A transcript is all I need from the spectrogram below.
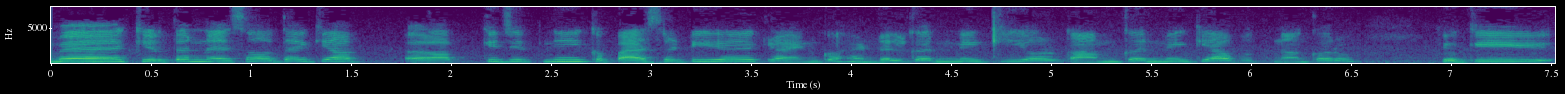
मैं कीर्तन ऐसा होता है कि आप आपकी जितनी कैपेसिटी है क्लाइंट को हैंडल करने की और काम करने की आप उतना करो। क्योंकि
